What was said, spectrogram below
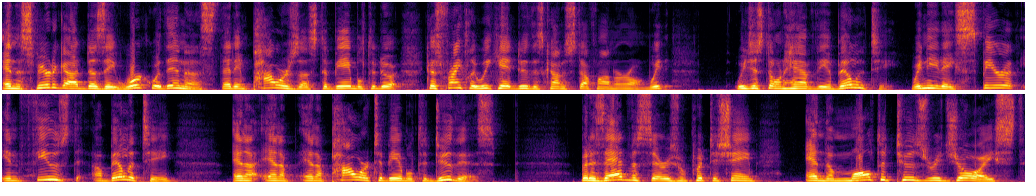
and the Spirit of God does a work within us that empowers us to be able to do it. Because frankly, we can't do this kind of stuff on our own. We, we just don't have the ability. We need a spirit infused ability and a, and, a, and a power to be able to do this. But his adversaries were put to shame, and the multitudes rejoiced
